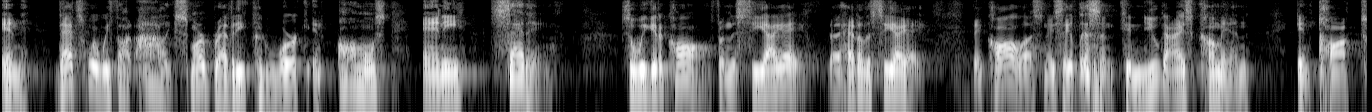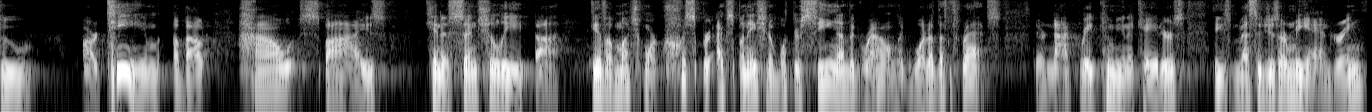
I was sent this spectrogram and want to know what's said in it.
And that's where we thought, ah, like smart brevity could work in almost any setting. So we get a call from the CIA, the head of the CIA. They call us and they say, listen, can you guys come in and talk to our team about how spies can essentially uh, give a much more crisper explanation of what they're seeing on the ground. Like, what are the threats? They're not great communicators. These messages are meandering.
